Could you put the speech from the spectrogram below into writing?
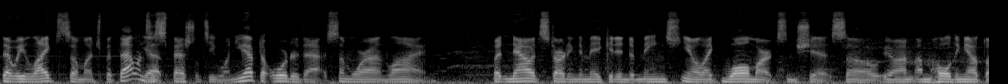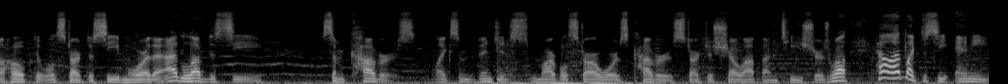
that we liked so much, but that one's a specialty one. You have to order that somewhere online. But now it's starting to make it into main, you know, like WalMarts and shit. So you know, I'm I'm holding out the hope that we'll start to see more of that. I'd love to see some covers, like some vintage Marvel Star Wars covers, start to show up on T-shirts. Well, hell, I'd like to see any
